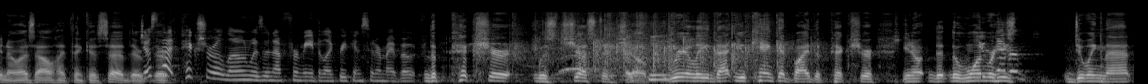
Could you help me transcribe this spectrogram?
you know, as Al I think has said, there. Just there- that picture alone was enough for me to like reconsider my vote. For The him. picture was just a joke. Really, that you can't get by the picture. You know, the, the one You've where never- he's doing that.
